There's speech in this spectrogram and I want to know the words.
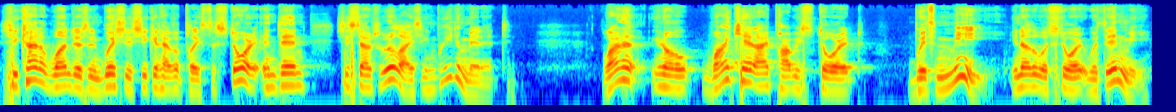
she kind of wonders and wishes she can have a place to store it. And then she starts realizing wait a minute. Why don't you know why can't i probably store it with me? In other words store it within me.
